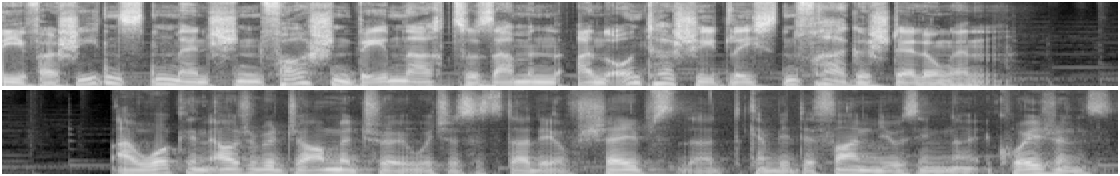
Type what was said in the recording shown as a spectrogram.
Die verschiedensten Menschen forschen demnach zusammen an unterschiedlichsten Fragestellungen. I work in algebraic geometry, which is a study of shapes that can be defined using uh, equations.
